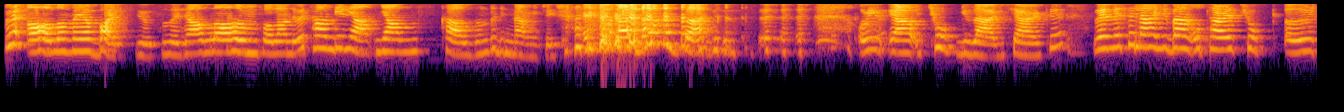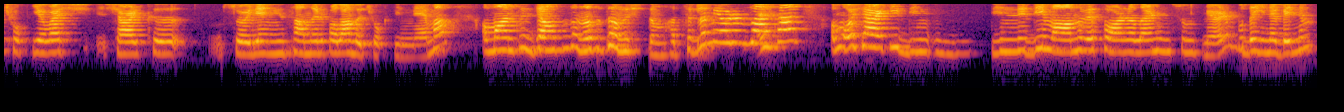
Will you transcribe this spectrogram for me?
böyle ağlamaya başlıyorsun. Hani Allah'ım falan diye. Ve tam bir yalnız kaldığında dinlenmeyecek şarkılardan bir tanesi. o yani çok güzel bir şarkı. Ve mesela hani ben o tarz çok ağır, çok yavaş şarkı söyleyen insanları falan da çok dinleyemem. Ama Anthony Johnson'la nasıl tanıştım hatırlamıyorum zaten. Ama o şarkıyı din- dinlediğim anı ve sonralarını hiç unutmuyorum. Bu da yine benim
